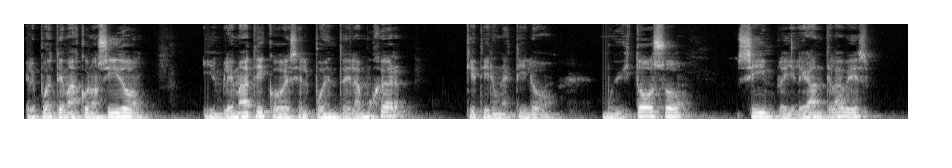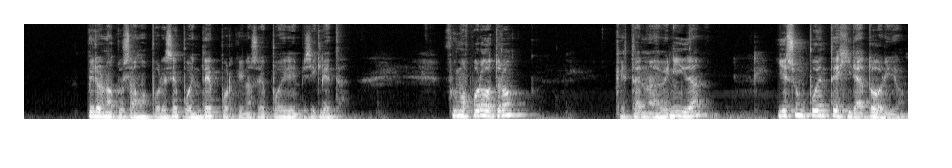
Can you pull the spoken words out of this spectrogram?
El puente más conocido y emblemático es el Puente de la Mujer, que tiene un estilo muy vistoso, simple y elegante a la vez, pero no cruzamos por ese puente porque no se puede ir en bicicleta. Fuimos por otro, que está en una avenida, y es un puente giratorio.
